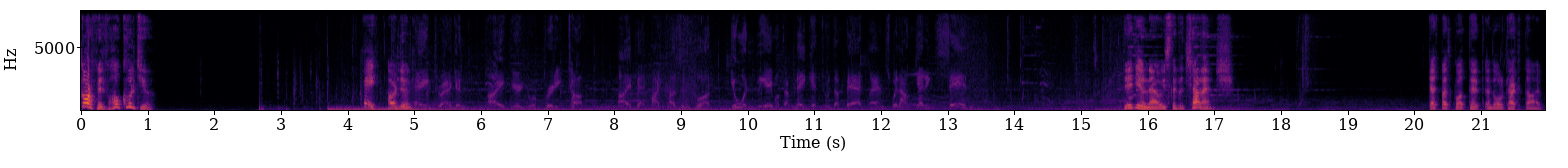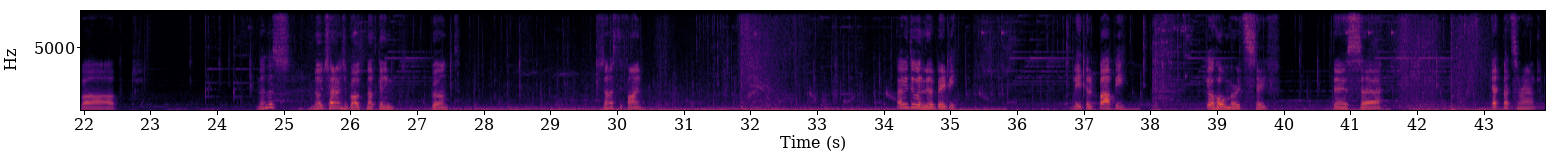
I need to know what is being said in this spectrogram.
Garfield, how could you? Hey, how are you doing? Hey, Dragon, I hear you're pretty tough. I bet my cousin Glug you wouldn't be able to make it through the Badlands without getting sin. Did you know? Is that a challenge? Catbat Quartet and all cacti, but no, there's no challenge about not getting burnt. It's honestly fine. How you doing, little baby? Little puppy. Go home where it's safe. There's uh, catbats around.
